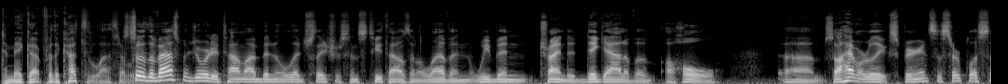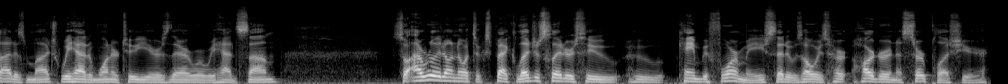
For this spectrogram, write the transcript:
to make up for the cuts of the last several. Years. So years. the vast majority of time I've been in the legislature since 2011, we've been trying to dig out of a, a hole. Um, so I haven't really experienced the surplus side as much. We had one or two years there where we had some. So I really don't know what to expect. Legislators who who came before me said it was always harder in a surplus year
